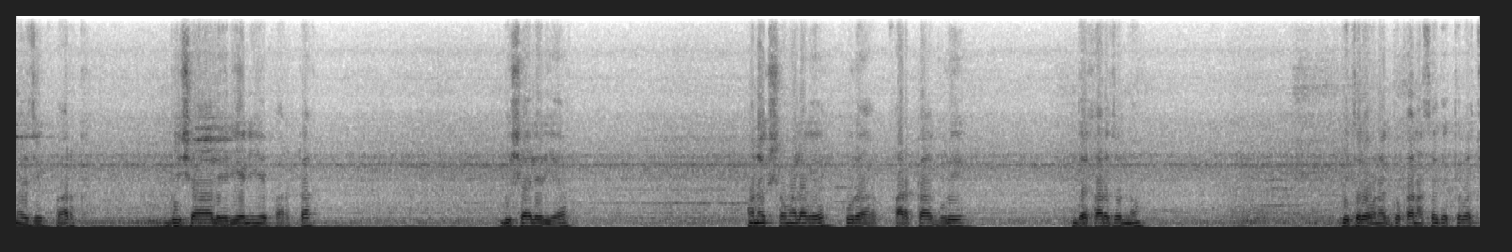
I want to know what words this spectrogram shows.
ম্যাজিক পার্ক বিশাল এরিয়া নিয়ে পার্কটা। বিশাল এরিয়া অনেক সময় লাগে পুরা পার্কটা ঘুরে দেখার জন্য। ভিতরে অনেক দোকান আছে, দেখতে পাচ্ছ।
